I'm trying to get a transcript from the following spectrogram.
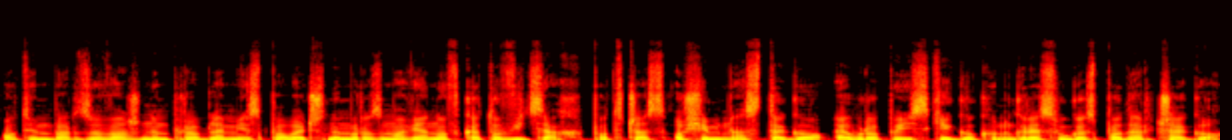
O tym bardzo ważnym problemie społecznym rozmawiano w Katowicach podczas 18. Europejskiego Kongresu Gospodarczego.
